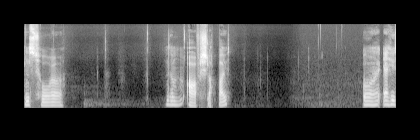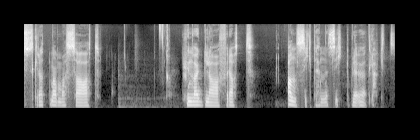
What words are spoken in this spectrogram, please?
Hun så liksom avslappa ut. Og jeg husker at mamma sa at hun var glad for at ansiktet hennes ikke ble ødelagt.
